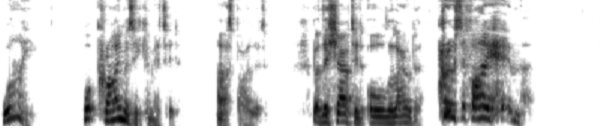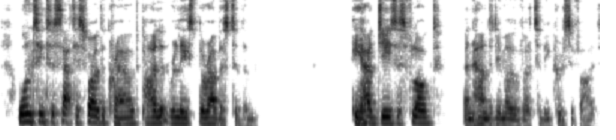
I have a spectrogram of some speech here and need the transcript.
Why? What crime has he committed? asked Pilate. But they shouted all the louder, Crucify him! Wanting to satisfy the crowd, Pilate released Barabbas to them. He had Jesus flogged and handed him over to be crucified.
